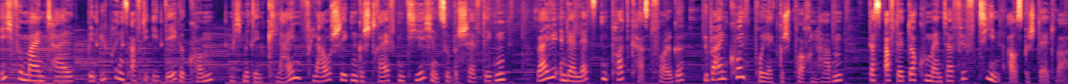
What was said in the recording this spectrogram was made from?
Ich für meinen Teil bin übrigens auf die Idee gekommen, mich mit den kleinen, flauschigen, gestreiften Tierchen zu beschäftigen, weil wir in der letzten Podcast-Folge über ein Kunstprojekt gesprochen haben, das auf der Documenta 15 ausgestellt war.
